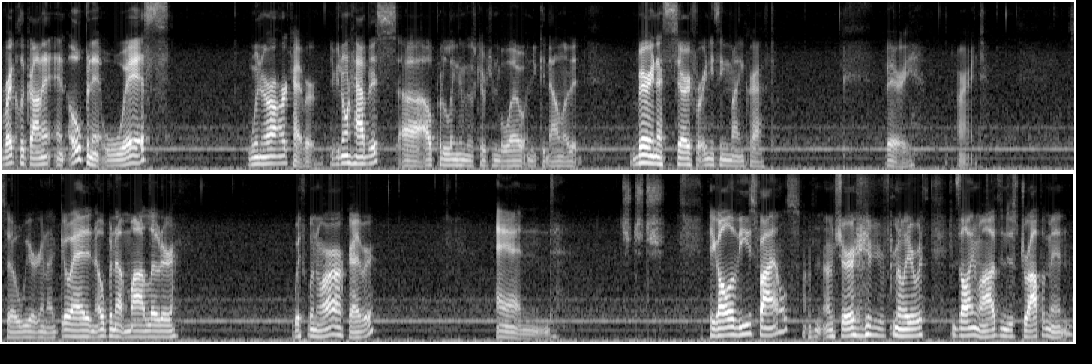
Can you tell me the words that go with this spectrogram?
Right click on it and open it with WinRAR Archiver. If you don't have this, uh, I'll put a link in the description below and you can download it. Very necessary for anything Minecraft. Very. Alright. So we are going to go ahead and open up Mod Loader with WinRAR Archiver. And take all of these files, I'm, sure if you're familiar with installing mods, and just drop them in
